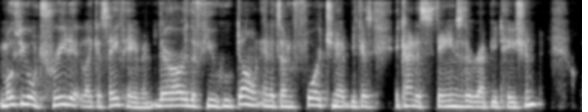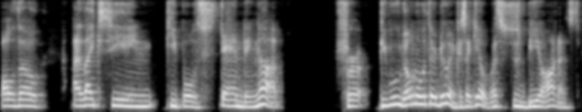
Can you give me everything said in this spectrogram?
most people treat it like a safe haven. There are the few who don't, and it's unfortunate because it kind of stains their reputation. Although I like seeing people standing up for people who don't know what they're doing. Cause like, yo, let's just be honest.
